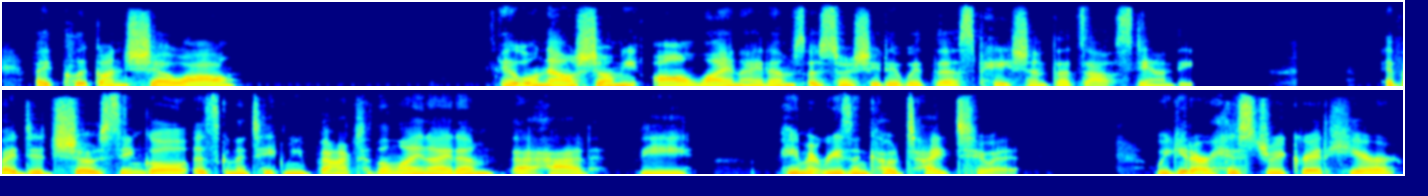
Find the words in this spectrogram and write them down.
If I click on show all, it will now show me all line items associated with this patient that's outstanding. If I did show single, it's going to take me back to the line item that had the payment reason code tied to it. We get our history grid here.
